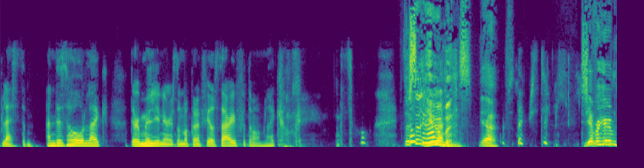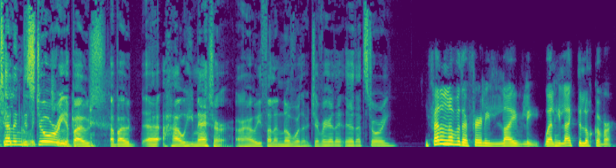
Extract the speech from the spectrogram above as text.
bless them. And this whole like they're millionaires. I'm not going to feel sorry for them. I'm like, okay, so, They're so still gallant. humans. Yeah. They're still Did you ever hear him telling the story about about uh, how he met her or how he fell in love with her? Did you ever hear that, hear that story? He fell in love with her fairly lively. Well, he liked the look of her.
